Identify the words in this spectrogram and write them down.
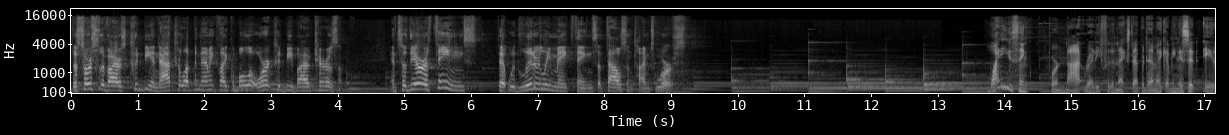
The source of the virus could be a natural epidemic like Ebola, or it could be bioterrorism. And so there are things that would literally make things a thousand times worse. Why do you think we're not ready for the next epidemic? I mean, is it a,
